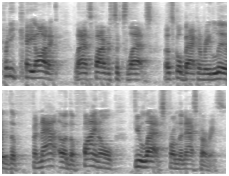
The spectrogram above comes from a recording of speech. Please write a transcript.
pretty chaotic last five or six laps. Let's go back and relive the fina- or the final few laps from the NASCAR race.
